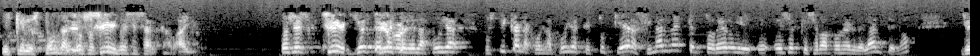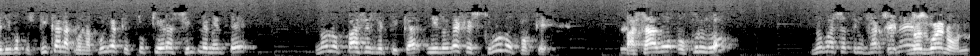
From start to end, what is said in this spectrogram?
y que los ponga dos o tres veces al caballo. Entonces, yo te meto de la puya, pues pícala con la puya que tú quieras. Finalmente el torero es el que se va a poner delante, ¿no? Yo digo, pues pícala con la puya que tú quieras, simplemente no lo pases de picar ni lo dejes crudo, porque pasado o crudo no vas a triunfar con él. No es bueno,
